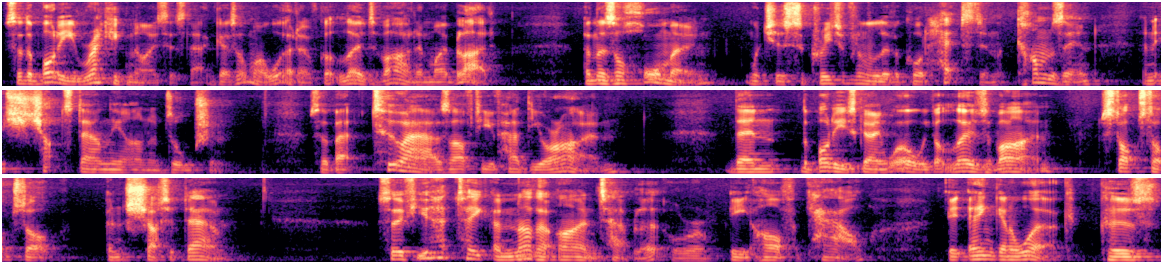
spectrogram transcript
So the body recognizes that and goes, Oh my word, I've got loads of iron in my blood. And there's a hormone which is secreted from the liver called hepcidin that comes in and it shuts down the iron absorption. So about two hours after you've had your iron, then the body's going, Well, we've got loads of iron stop, stop, stop, and shut it down. So if you take another iron tablet or eat half a cow, it ain't going to work because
